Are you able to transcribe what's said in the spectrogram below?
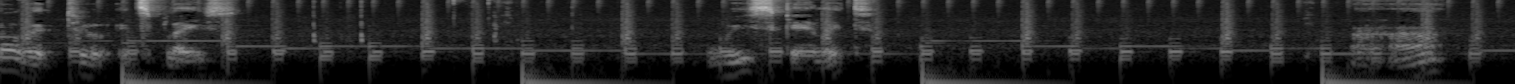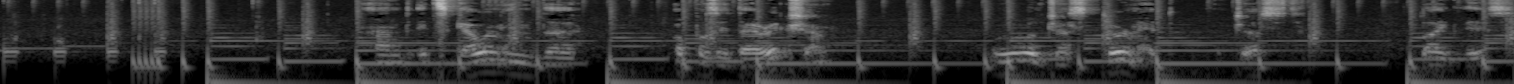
move it to its place. We scale it. Uh-huh. And it's going in the opposite direction. We will just turn it just like this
